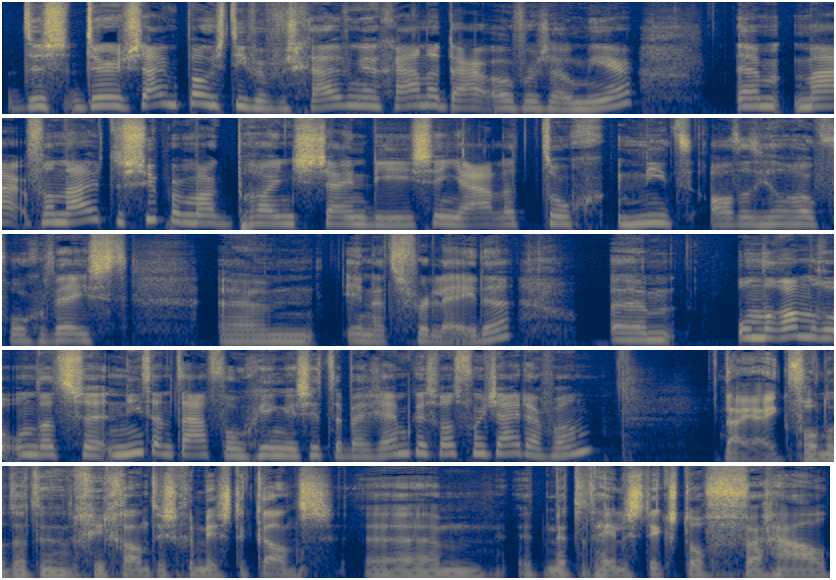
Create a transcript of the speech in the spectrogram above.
dus er zijn positieve verschuivingen gaande, daarover zo meer. Um, maar vanuit de supermarktbranche zijn die signalen toch niet altijd heel hoopvol geweest um, in het verleden. Um, onder andere omdat ze niet aan tafel gingen zitten bij Remkes. Wat vond jij daarvan? Nou ja, ik vond het een gigantisch gemiste kans. Met het hele stikstofverhaal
